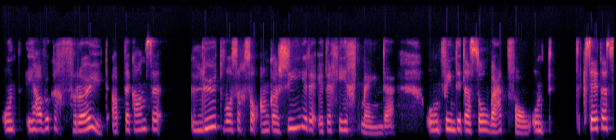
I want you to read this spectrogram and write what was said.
Und ich habe wirklich Freude ab der ganzen Leute, die sich so engagieren in der Kirchgemeinde und finde das so wertvoll. Und ich sehe das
